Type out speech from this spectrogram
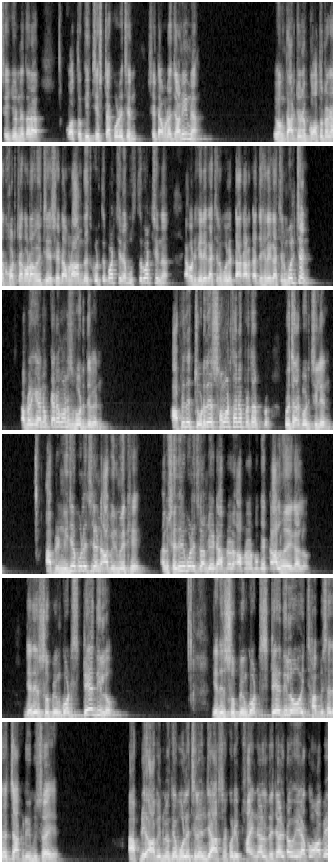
সেই জন্য তারা কত কি চেষ্টা করেছেন সেটা আমরা জানি না। এবং তার জন্য কত টাকা খরচা করা হয়েছে সেটা আমরা আন্দাজ করতে পারছি না, বুঝতে পারছি না। এখন হেরে গেছেন বলে টাকার কাছে হেরে গেছেন বলছেন? আপনাকে কেন কেন মানুষ ভোট দেবেন? আপনি তো চোরদের সমর্থনে প্রচার প্রচার করছিলেন। আপনি নিজে বলেছিলেন আবির মেখে। আমি সেদিন বলেছিলাম যে এটা আপনার আপনার পক্ষে কাল হয়ে গেল। যেদিন সুপ্রিম কোর্ট স্টে দিল, যেদিন সুপ্রিম কোর্ট স্টে দিল ওই ছাব্বিশ হাজার চাকরির বিষয়ে আপনি আবির মেখে বলেছিলেন যে, আশা করি ফাইনাল রেজাল্টটাও এরকম হবে,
